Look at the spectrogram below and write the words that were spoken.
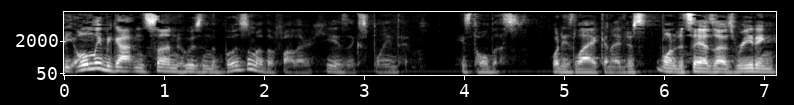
the only begotten Son who is in the bosom of the Father, he has explained him. He's told us what he's like. And I just wanted to say as I was reading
